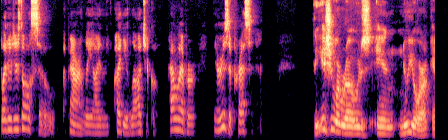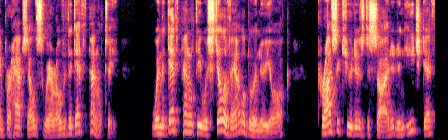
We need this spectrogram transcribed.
but it is also apparently ideological. However, there is a precedent. The issue arose in New York and perhaps elsewhere over the death penalty. When the death penalty was still available in New York, prosecutors decided in each death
